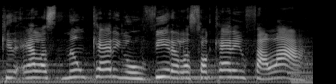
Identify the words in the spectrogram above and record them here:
que elas não querem ouvir, elas só querem falar?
